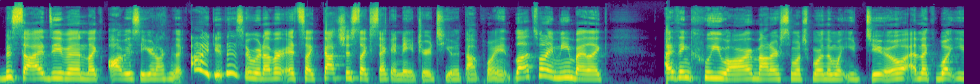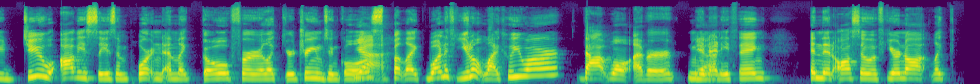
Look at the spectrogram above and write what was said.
besides even like, obviously you're not gonna be like, oh, I do this or whatever. It's like, that's just like second nature to you at that point. That's what I mean by like, I think who you are matters so much more than what you do. And like what you do obviously is important and like go for like your dreams and goals. Yeah. But like one, if you don't like who you are, that won't ever mean Yeah. anything. And then also if you're not like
